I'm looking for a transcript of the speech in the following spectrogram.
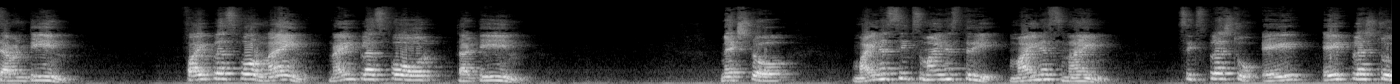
seventeen five plus four nine nine plus four thirteen next minus six minus three minus nine six plus two eight eight plus two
